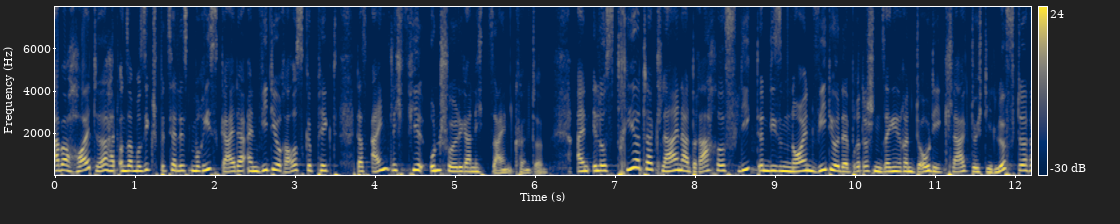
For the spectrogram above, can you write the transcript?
Aber heute hat unser Musikspezialist Maurice Geider ein Video rausgepickt, das eigentlich viel unschuldiger nicht sein könnte. Ein illustrierter kleiner Drache fliegt in diesem neuen Video der britischen Sängerin Dodie Clark durch die Lüfte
